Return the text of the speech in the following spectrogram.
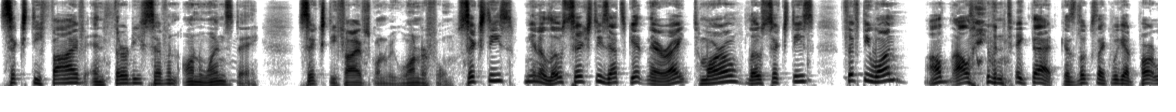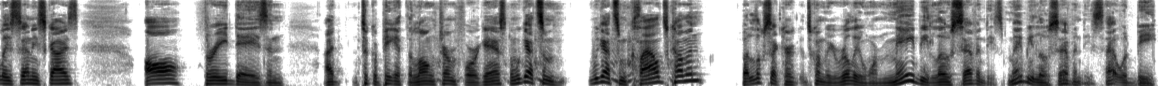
65 and 37 on Wednesday. 65 is going to be wonderful. 60s, you know, low 60s, that's getting there, right? Tomorrow, low 60s. 51, I'll, I'll even take that because looks like we got partly sunny skies all three days. And I took a peek at the long term forecast and we got some, we got some clouds coming but it looks like it's going to be really warm. Maybe low 70s, maybe low 70s. That would be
